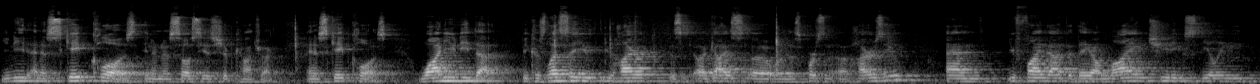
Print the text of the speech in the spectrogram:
You need an escape clause in an associateship contract. An escape clause. Why do you need that? Because let's say you, you hire this uh, uh, or this person uh, hires you, and you find out that they are lying, cheating, stealing,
